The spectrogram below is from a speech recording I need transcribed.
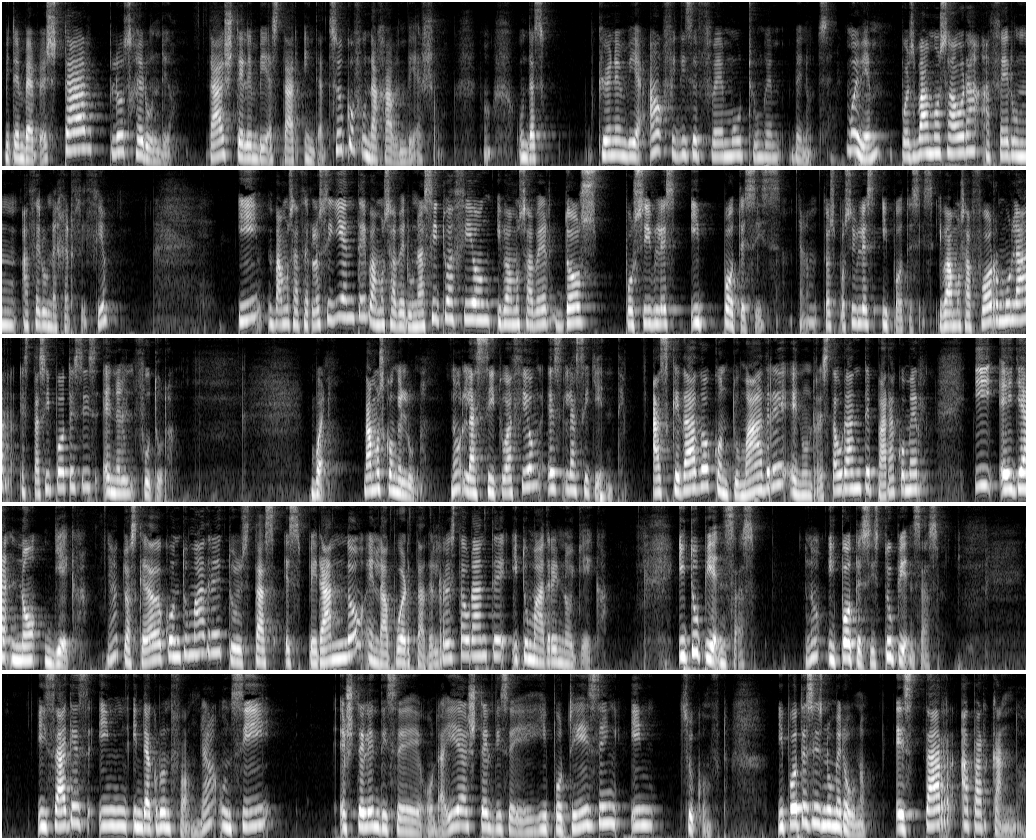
Mit dem Verb estar plus Gerundio. Da stellen wir estar in der Zukunft und da haben wir schon. Und das können wir auch für diese Vermutungen benutzen. Muy bien, pues vamos ahora a hacer un, ejercicio. Y vamos a hacer lo siguiente, vamos a ver una situación y vamos a ver dos posibles hipótesis. Dos posibles hipótesis. Y vamos a formular estas hipótesis en el futuro. Bueno, vamos con el 1. ¿no? La situación es la siguiente. Has quedado con tu madre en un restaurante para comer y ella no llega. ¿ya? Tú has quedado con tu madre, tú estás esperando en la puerta del restaurante y tu madre no llega. Y tú piensas, ¿no? Hipótesis, tú piensas. Y sages in, in der Grundform, ¿ya? Und sie erstellen diese, oder ihr erstellt diese Hypothesen in Zukunft. Hipótesis número uno estar aparcando.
